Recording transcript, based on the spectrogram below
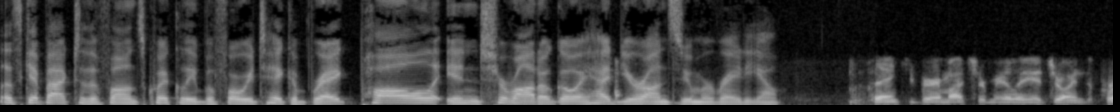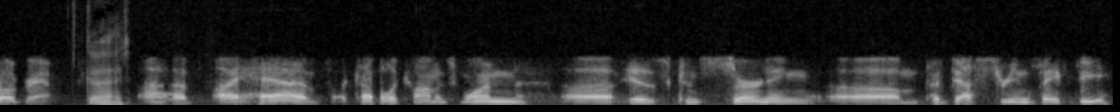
Let's get back to the phones quickly before we take a break. Paul in Toronto, go ahead. You're on Zoomer Radio. Thank you very much. I'm really enjoying the program. Good. Uh, I have a couple of comments. One uh, is concerning um, pedestrian safety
